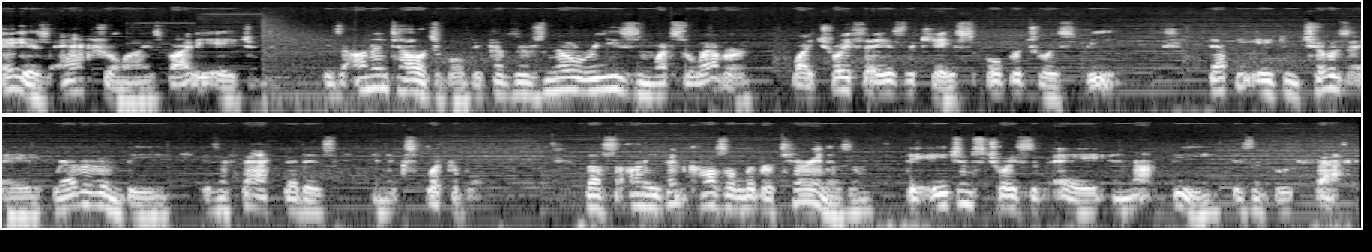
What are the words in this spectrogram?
A is actualized by the agent is unintelligible because there's no reason whatsoever why choice A is the case over choice B. That the agent chose A rather than B is a fact that is inexplicable. Thus, on event causal libertarianism, the agent's choice of A and not B is a brute fact.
